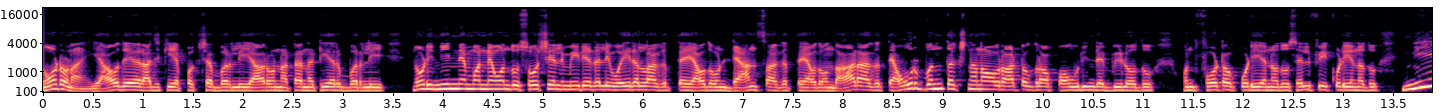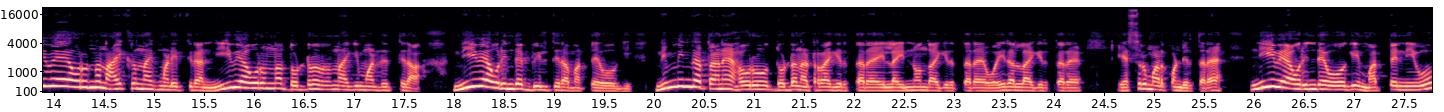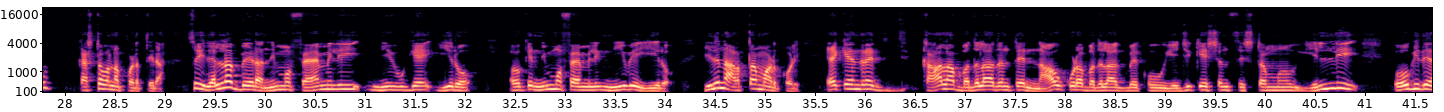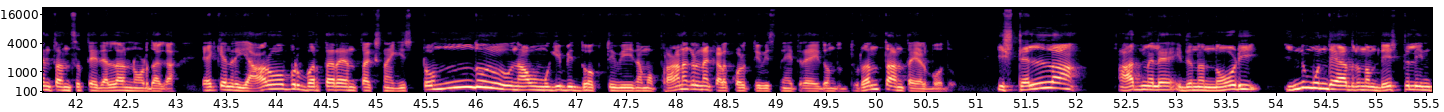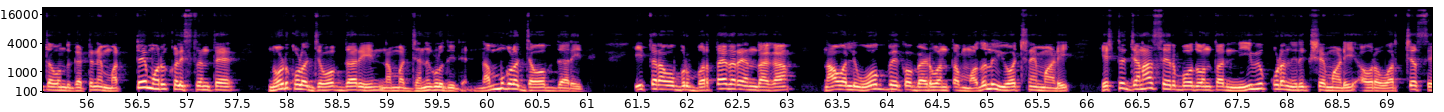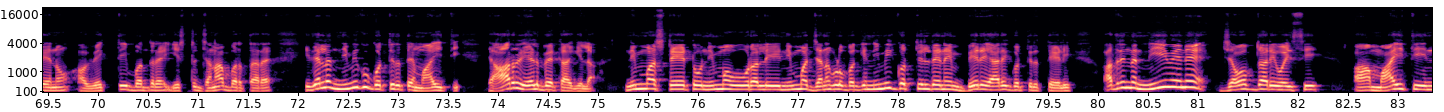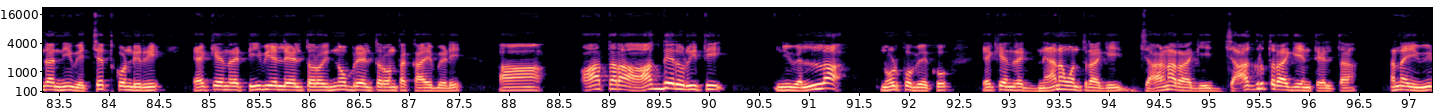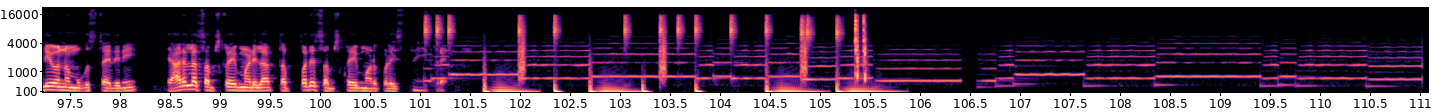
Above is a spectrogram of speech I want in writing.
ನೋಡೋಣ, ಯಾವುದೇ ರಾಜಕೀಯ ಪಕ್ಷ ಬರಲಿ, ಯಾರೋ ನಟ, ನಟಿಯರು ಬರಲಿ, ನೋಡಿ ನಿನ್ನೆ ಮೊನ್ನೆ ಒಂದು ಸೋಷಿಯಲ್ ಮೀಡಿಯಾದಲ್ಲಿ ವೈರಲ್ ಆಗುತ್ತೆ, ಯಾವುದೋ ಒಂದು ಡ್ಯಾನ್ಸ್ ಆಗುತ್ತೆ, ಯಾವುದೋ ಒಂದು ಹಾಡಾಗುತ್ತೆ ಅವ್ರು ಬಂದ ತಕ್ಷಣ ಅವ್ರ ಆಟೋಗ್ರಾಫ್ ಅವರಿಂದ ಬೀಳೋದು, ಒಂದು ಫೋಟೋ ಕೊಡಿ ಅನ್ನೋದು ಸೆಲ್ಫಿ ಕೊಡಿ ಅನ್ನೋದು, ನೀವೇ ಅವರನ್ನು ನಾಯಕರನ್ನಾಗಿ ಮಾಡಿರ್ತೀರಾ, ನೀವೇ ಅವರನ್ನು ದೊಡ್ಡರನ್ನಾಗಿ ಮಾಡಿರ್ತೀರಾ, ನೀವೇ ಅವರಿಂದ ಬೀಳ್ತೀರಾ ಮತ್ತೆ ಹೋಗಿ, ನಿಮ್ಮಿಂದ ತಾನೇ ಅವರು ದೊಡ್ಡ ನಟರಾಗಿರ್ತಾರೆ, ಇಲ್ಲ ಇನ್ನೊಂದಾಗಿರ್ತಾರೆ ವೈರಲ್ ಆಗಿರ್ತಾರೆ, ಹೆಸರು ಮಾಡ್ಕೊಂಡಿರ್ತಾರೆ, ನೀವೇ ಅವರಿಂದ ಹೋಗಿ ಮತ್ತೆ ನೀವು ಕಷ್ಟವನ್ನು ಪಡ್ತೀರಾ. ಸೊ ಇದೆಲ್ಲ ಬೇಡ. ನಿಮ್ಮ ಫ್ಯಾಮಿಲಿ ನೀವಿಗೆ ಹೀರೋ ಓಕೆ ನಿಮ್ಮ ಫ್ಯಾಮಿಲಿಗೆ ನೀವೇ ಹೀರೋ ಇದನ್ನು ಅರ್ಥ ಮಾಡ್ಕೊಳ್ಳಿ. ಯಾಕೆಂದರೆ ಕಾಲ ಬದಲಾದಂತೆ ನಾವು ಕೂಡ ಬದಲಾಗಬೇಕು. ಎಜುಕೇಷನ್ ಸಿಸ್ಟಮ್ಮು ಎಲ್ಲಿ ಹೋಗಿದೆ ಅಂತ ಅನಿಸುತ್ತೆ ಇದೆಲ್ಲ ನೋಡಿದಾಗ. ಯಾಕೆಂದರೆ ಯಾರೋ ಒಬ್ಬರು ಬರ್ತಾರೆ ಅಂದ ತಕ್ಷಣ ಇಷ್ಟೊಂದು ನಾವು ಮುಗಿಬಿದ್ದು ಹೋಗ್ತೀವಿ, ನಮ್ಮ ಪ್ರಾಣಗಳನ್ನ ಕಳ್ಕೊಳ್ತೀವಿ ಸ್ನೇಹಿತರೆ. ಇದೊಂದು ದುರಂತ ಅಂತ ಹೇಳ್ಬೋದು. ಇಷ್ಟೆಲ್ಲ ಆದಮೇಲೆ ಇದನ್ನು ನೋಡಿ ಇನ್ನು ಮುಂದೆ ಆದರೂ ನಮ್ಮ ದೇಶದಲ್ಲಿ ಇಂಥ ಒಂದು ಘಟನೆ ಮತ್ತೆ ಮರುಕಳಿಸಿದಂತೆ ನೋಡ್ಕೊಳ್ಳೋ ಜವಾಬ್ದಾರಿ ನಮ್ಮ ಜನಗಳದ್ದಿದೆ ನಮ್ಮಗಳ ಜವಾಬ್ದಾರಿ ಇದೆ. ಈ ಥರ ಒಬ್ಬರು ಬರ್ತಾ ಇದ್ದಾರೆ ಅಂದಾಗ ನಾವು ಅಲ್ಲಿ ಹೋಗ್ಬೇಕೋ ಬೇಡವೋ ಅಂತ ಮೊದಲು ಯೋಚನೆ ಮಾಡಿ, ಎಷ್ಟು ಜನ ಸೇರ್ಬೋದು ಅಂತ ನೀವು ಕೂಡ ನಿರೀಕ್ಷೆ ಮಾಡಿ ಅವರ ವರ್ಚಸ್ಸೇನು ಆ ವ್ಯಕ್ತಿ ಬಂದರೆ ಎಷ್ಟು ಜನ ಬರ್ತಾರೆ, ಇದೆಲ್ಲ ನಿಮಗೂ ಗೊತ್ತಿರುತ್ತೆ ಮಾಹಿತಿ, ಯಾರೂ ಹೇಳಬೇಕಾಗಿಲ್ಲ. ನಿಮ್ಮ ಸ್ಟೇಟು, ನಿಮ್ಮ ಊರಲ್ಲಿ, ನಿಮ್ಮ ಜನಗಳ ಬಗ್ಗೆ ನಿಮಗೆ ಗೊತ್ತಿಲ್ಲದೇನೆ ಬೇರೆ ಯಾರಿಗೆ ಗೊತ್ತಿರುತ್ತೆ ಹೇಳಿ. ಅದರಿಂದ ನೀವೇನೇ ಜವಾಬ್ದಾರಿ ವಹಿಸಿ ಆ ಮಾಹಿತಿಯಿಂದ ನೀವು ಎಚ್ಚೆತ್ಕೊಂಡಿರಿ, ಯಾಕೆ ಅಂದರೆ ಟಿ ವಿಯಲ್ಲಿ ಹೇಳ್ತಾರೋ, ಇನ್ನೊಬ್ರು ಹೇಳ್ತಾರೋ ಅಂತ ಕಾಯಬೇಡಿ. ಆ ಥರ ಆಗದೇ ಇರೋ ರೀತಿ ನೀವೆಲ್ಲ ನೋಡ್ಕೋಬೇಕು. ಏಕೆಂದರೆ ಜ್ಞಾನವಂತರಾಗಿ, ಜಾಣರಾಗಿ, ಜಾಗೃತರಾಗಿ ಅಂತ ಹೇಳ್ತಾ ನನ್ನ ಈ ವಿಡಿಯೋವನ್ನು ಮುಗಿಸ್ತಾ ಇದ್ದೀನಿ. ಯಾರೆಲ್ಲ ಸಬ್ಸ್ಕ್ರೈಬ್ ಮಾಡಿಲ್ಲ, ತಪ್ಪದೇ ಸಬ್ಸ್ಕ್ರೈಬ್ ಮಾಡ್ಕೊಳ್ಳಿ ಸ್ನೇಹಿತರೆ.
